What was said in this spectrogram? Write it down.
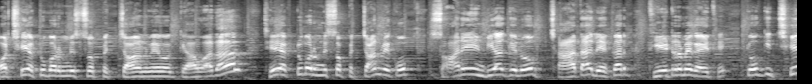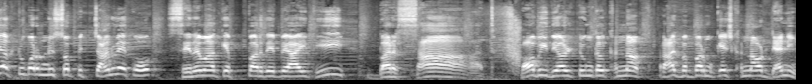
और 6 अक्टूबर उन्नीस को क्या हुआ था? 6 अक्टूबर उन्नीस को सारे इंडिया के लोग छाता लेकर थिएटर में गए थे, क्योंकि 6 अक्टूबर उन्नीस सौ पंचानवे को सिनेमा के पर्दे पे आई थी बरसात। बॉबी देओल, ट्विंकल खन्ना, राज बब्बर, मुकेश खन्ना और डैनी।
